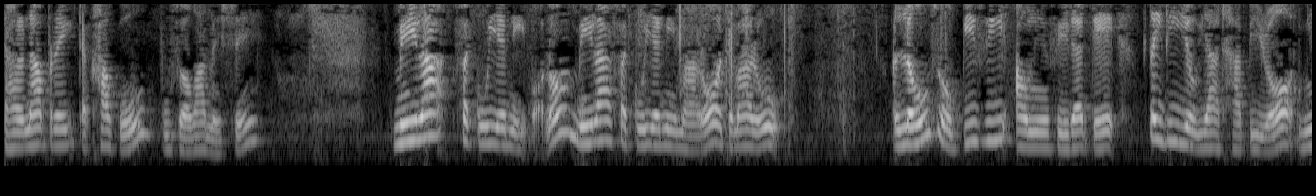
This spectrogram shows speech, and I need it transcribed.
ဒါရဏပရိတ်တစ်ခေါက်ကိုပူဇော်ပါမယ်ရှင်မေလ19ရက်နေ့ပေါ့နော်မေလ19ရက်နေ့မှာတော့ကျမတို့အလုံးစုံပြီးစီးအောင်မြင်စေတတ်တဲ့တိတ်တိရုပ်ရထားပြီးတော့ည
